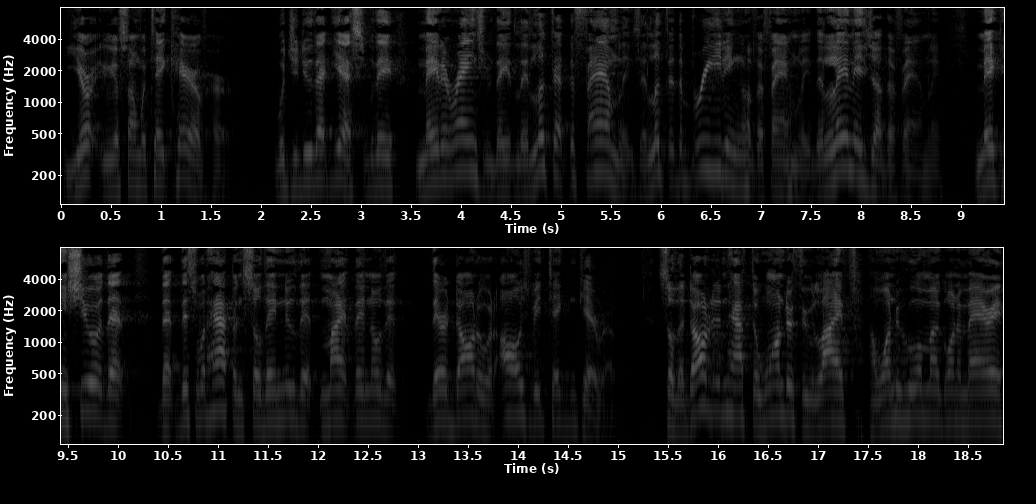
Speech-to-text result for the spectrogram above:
Your, your son would take care of her. Would you do that? Yes. They made arrangements. They, they looked at the families. They looked at the breeding of the family, the lineage of the family, making sure that, that this would happen. So they knew that my, they know that their daughter would always be taken care of. So the daughter didn't have to wander through life. I wonder who am I going to marry?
